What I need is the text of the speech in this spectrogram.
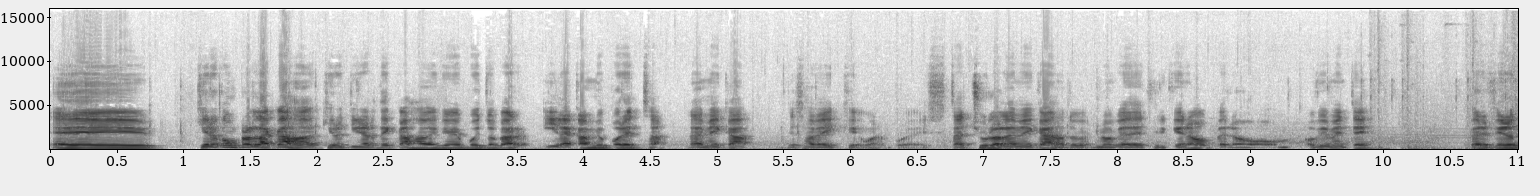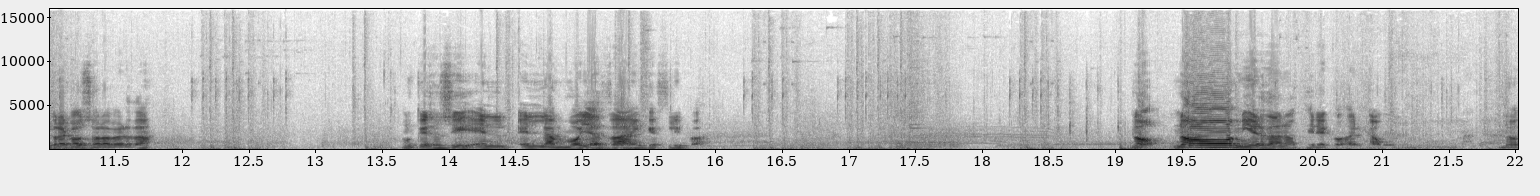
Eh, quiero comprar la caja, quiero tirar de caja a ver qué me puede tocar Y la cambio por esta, la MK Ya sabéis que, bueno, pues está chula la MK, no, no voy a decir que no Pero, obviamente, prefiero otra cosa, la verdad aunque eso sí, en, las mollas da, ¿eh? Que flipa. No, no, mierda, no quería coger Kabum. No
